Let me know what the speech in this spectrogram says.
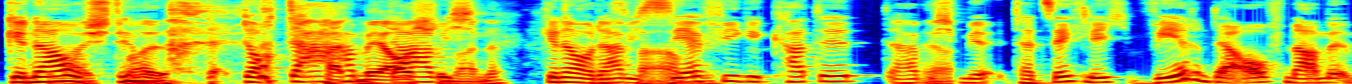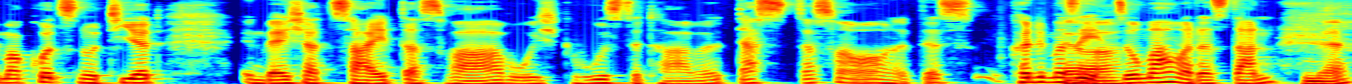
Genau, stimmt. Mal. Doch da haben da hab ich mal, ne? genau, da habe ich sehr viel gecuttet. Da habe ja. ich mir tatsächlich während der Aufnahme immer kurz notiert, in welcher Zeit das war, wo ich gehustet habe. Das, das war auch, das könnte man ja. sehen. So machen wir das dann. Ne?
